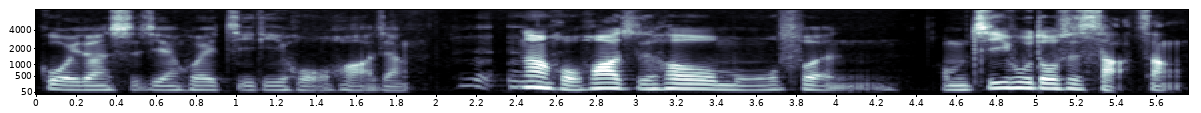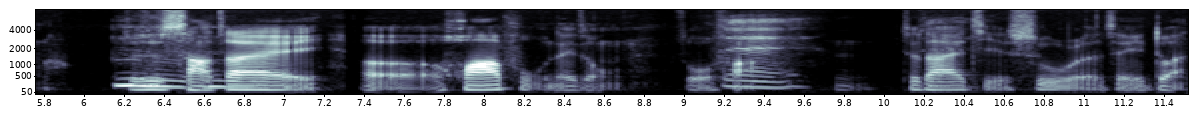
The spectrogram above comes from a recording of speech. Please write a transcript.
过一段时间会集体火化这样。那火化之后磨粉，我们几乎都是撒葬了，就是撒在呃花圃那种做法，嗯，就大概结束了这一段。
